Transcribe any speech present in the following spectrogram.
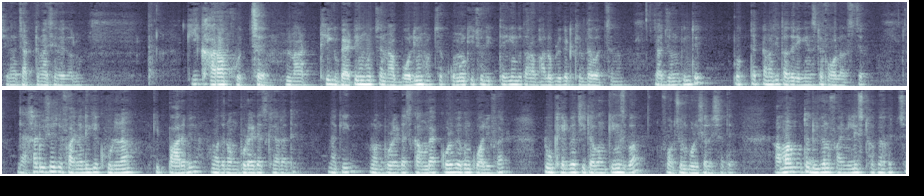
সেখানে চারটে ম্যাচ হেরে গেল। কি খারাপ হচ্ছে? না ঠিক ব্যাটিং হচ্ছে, না বোলিং হচ্ছে, কোনো কিছু দিক থেকে কিন্তু তারা ভালো ক্রিকেট খেলতে পারছে না। যার জন্য কিন্তু প্রত্যেকটা ম্যাচই তাদের এগেনস্টে ফল আসছে। দেখার বিষয় যে ফাইনালি কি খুলনা কি পারবে আমাদের রংপুর রাইডার্সকে হারাতে? নাকি রংপুর রাইডার্স কাম ব্যাক করবে এবং কোয়ালিফায়ার টু খেলবে চিটাগং কিংস বা ফরচুন বরিশালের সাথে? আমার মতে দুজন ফাইনালিস্ট হবে হচ্ছে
